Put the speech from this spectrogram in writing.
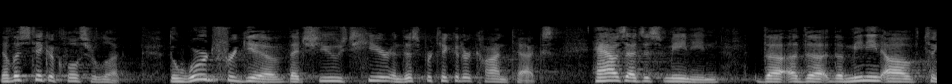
Now let's take a closer look. The word forgive that's used here in this particular context has as its meaning the, uh, the, the meaning of to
